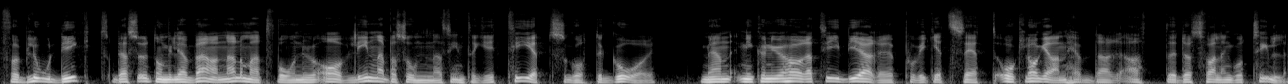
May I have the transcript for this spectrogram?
för blodigt. Dessutom vill jag värna de här två nu avlidna personernas integritet så gott det går. Men ni kunde ju höra tidigare på vilket sätt åklagaren hävdar att dödsfallen gått till.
